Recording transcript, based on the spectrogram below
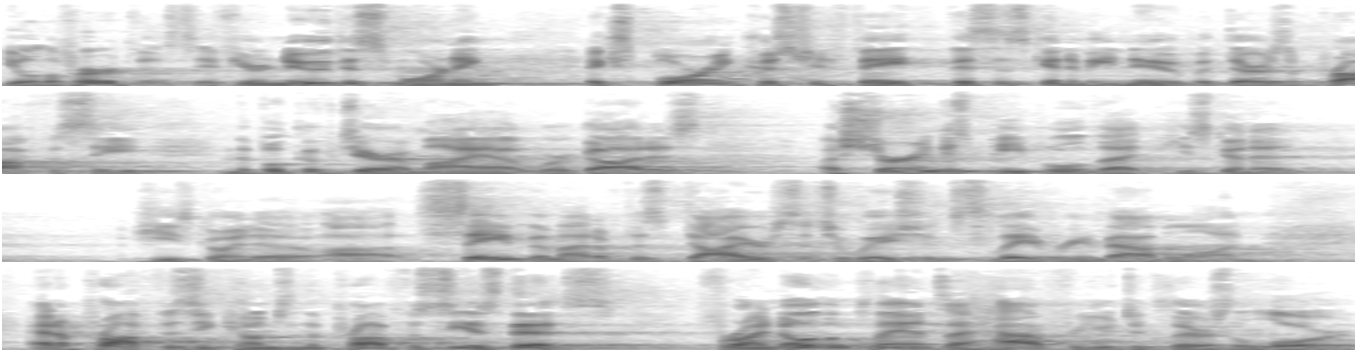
you'll have heard this. If you're new this morning exploring Christian faith, this is going to be new. But there is a prophecy in the book of Jeremiah where God is assuring his people that he's going to, he's going to uh, save them out of this dire situation, slavery in Babylon. And a prophecy comes, and the prophecy is this For I know the plans I have for you, declares the Lord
